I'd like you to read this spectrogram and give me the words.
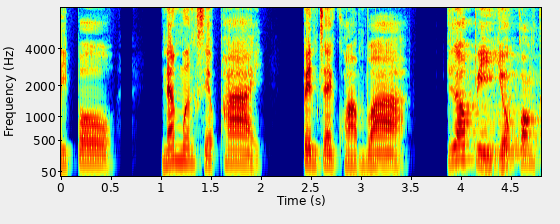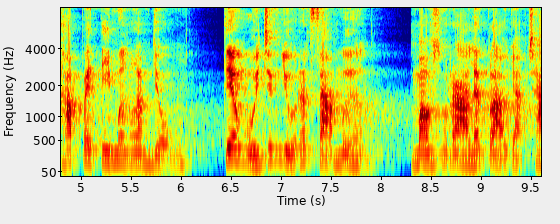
ลิโป้ณเมืองเสี่ยวพ่าย เป็นใจความว่าเล่าปี่ยกกองทัพไปตีเมืองลำหยง เตียวหุยจึงอยู่รักษาเมือง เมาสุราแล้วกล่าวหยาบช้า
